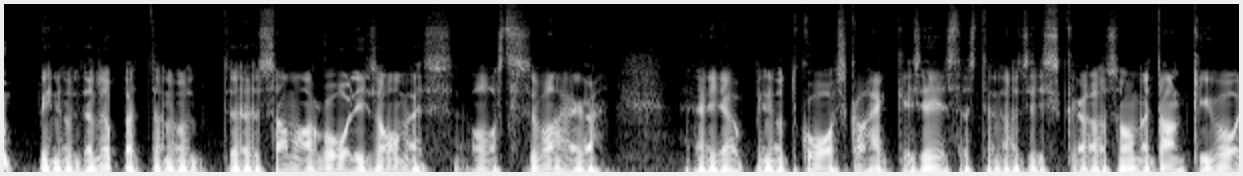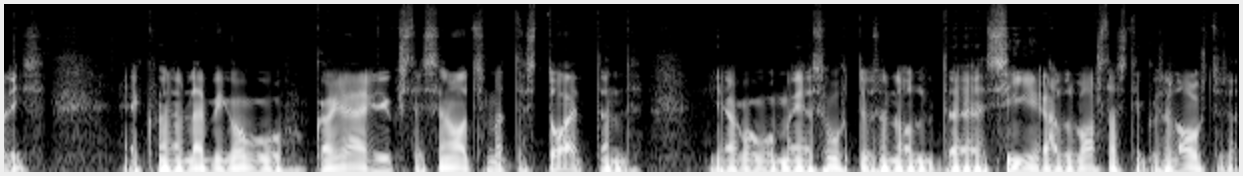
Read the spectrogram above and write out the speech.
õppinud ja lõpetanud sama kooli Soomes aastase vahega ja õppinud koos kahekesi eestlastena siis ka Soome tankikoolis. ehk me oleme läbi kogu karjääri üksteist sõna otseses mõttes toetanud ja kogu meie suhtlus on olnud äh, siiral vastastikusel austusel.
